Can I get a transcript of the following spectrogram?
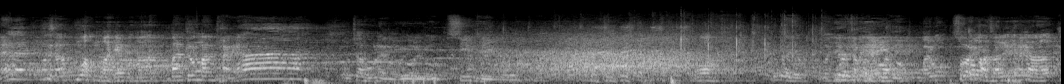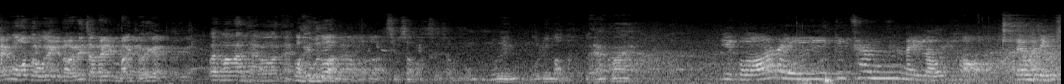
嚟嚟，幫手。哇唔係啊嘛，問個問題啊！我真係好靚女喎，你好仙氣喎。哇！呢個要，呢個陣氣喎，唔係喎，sorry，都話晒呢啲㗎喺我度嘅，原來呢陣氣唔係佢嘅。喂，問問題，問問題。喂好多人啊，好多人，小心啊，小心，唔好亂唔好亂問啊。嚟啊，乖。如果你激親你老婆，你會點處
